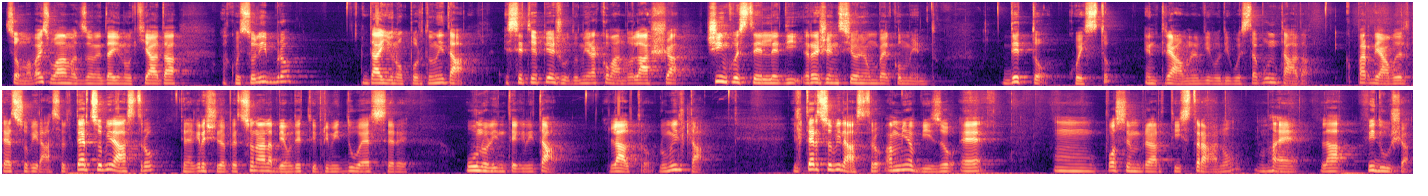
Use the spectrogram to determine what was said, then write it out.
Insomma, vai su Amazon e dai un'occhiata a questo libro, dai un'opportunità e se ti è piaciuto, mi raccomando, lascia 5 stelle di recensione e un bel commento. Detto questo, entriamo nel vivo di questa puntata parliamo del terzo pilastro. Il terzo pilastro della crescita personale, abbiamo detto i primi due essere uno l'integrità, l'altro l'umiltà. Il terzo pilastro, a mio avviso, è mm, può sembrarti strano, ma è la fiducia.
